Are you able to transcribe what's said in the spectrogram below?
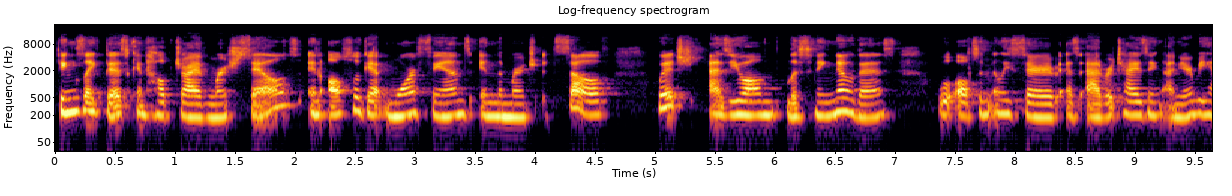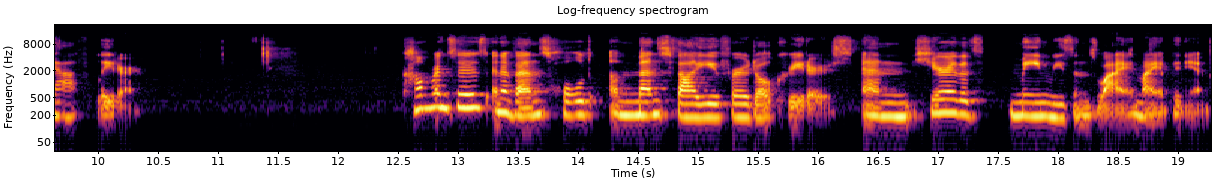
Things like this can help drive merch sales and also get more fans in the merch itself, which, as you all listening know this, will ultimately serve as advertising on your behalf later. Conferences and events hold immense value for adult creators, and here are the main reasons why, in my opinion.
